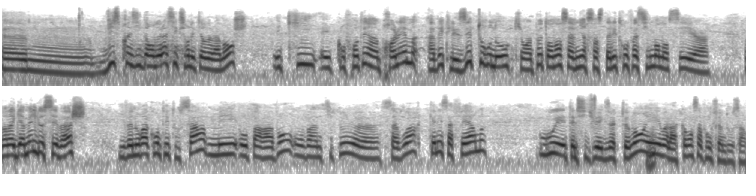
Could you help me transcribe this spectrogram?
euh, vice-président de la section laitière de la Manche et qui est confronté à un problème avec les étourneaux qui ont un peu tendance à venir s'installer trop facilement dans, euh, dans la gamelle de ses vaches il va nous raconter tout ça, mais auparavant, on va un petit peu euh, savoir quelle est sa ferme, où est-elle située exactement, et voilà, comment ça fonctionne tout ça.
